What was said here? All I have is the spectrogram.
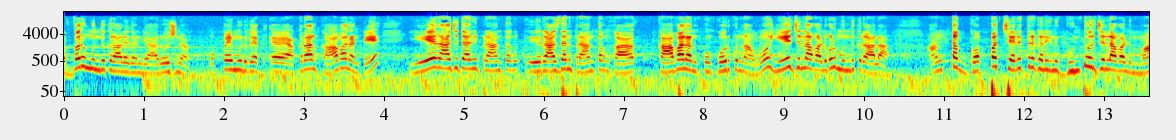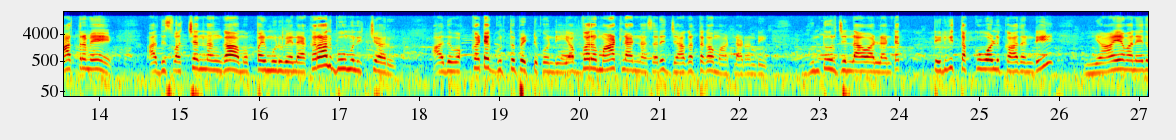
ఎవ్వరు ముందుకు రాలేదండి ఆ రోజున. ముప్పై మూడు ఎకరాలు కావాలంటే ఏ రాజధాని ప్రాంతం ఏ రాజధాని ప్రాంతం కా కావాలనుకు కోరుకున్నామో ఏ జిల్లా వాళ్ళు కూడా ముందుకు రాలా. అంత గొప్ప చరిత్ర కలిగిన గుంటూరు జిల్లా వాళ్ళు మాత్రమే అది స్వచ్ఛందంగా ముప్పై మూడు వేల ఎకరాలు భూములు ఇచ్చారు. అది ఒక్కటే గుర్తు పెట్టుకోండి ఎవ్వరు మాట్లాడినా సరే జాగ్రత్తగా మాట్లాడండి. గుంటూరు జిల్లా వాళ్ళంటే తెలివి తక్కువ వాళ్ళు కాదండి. న్యాయం అనేది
